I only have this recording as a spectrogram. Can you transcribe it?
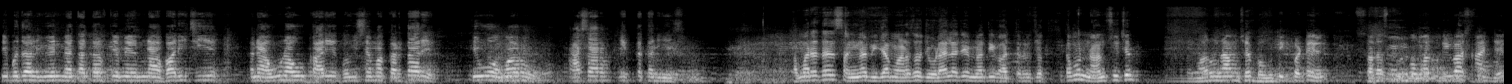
તે બદલ યુએન મહેતા તરફથી અમે એમના આભારી છીએ અને આવું આવું કાર્ય ભવિષ્યમાં કરતા રહે. તેવો અમારો આશા વ્યક્ત કરીએ છીએ. અમારા સાથે સંઘના બીજા માણસો જોડાયેલા છે એમનાથી વાત કરું છું. તમારું નામ શું છે? મારું નામ છે ભૌતિક પટેલ. સરસપુરમાં મારું નિવાસ સ્થાન છે.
